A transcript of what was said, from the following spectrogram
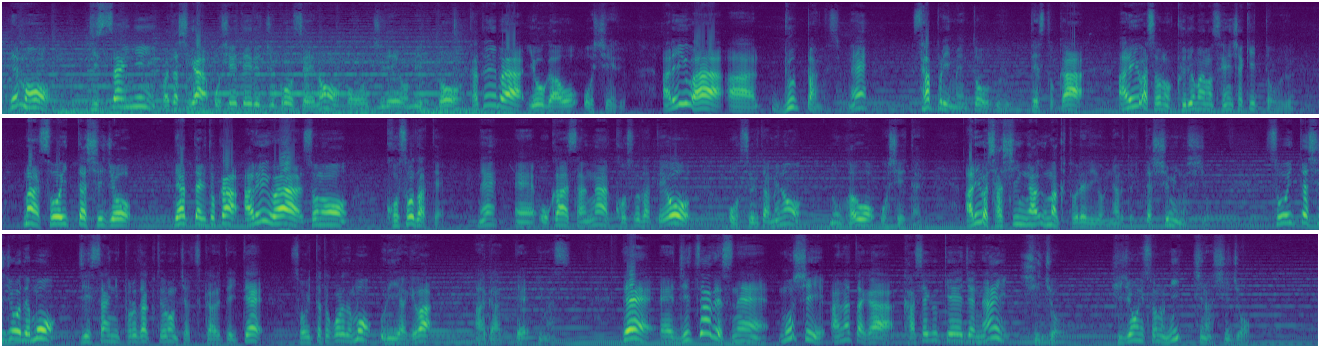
でも実際に私が教えている受講生の事例を見ると例えばヨガを教える。あるいは物販ですよね。サプリメントを売る。ですとかあるいはその車の洗車キットを売る。まあそういった市場であったりとかあるいはその子育て。ね、え、お母さんが子育てをするためのノウハウを教えたり。あるいは写真がうまく撮れるようになるといった趣味の市場。そういった市場でも実際にプロダクトローンチは使われていてそういったところでも売り上げは上がっています。で、え実はですねもしあなたが稼ぐ系じゃない市場非常にそのニッチな市場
